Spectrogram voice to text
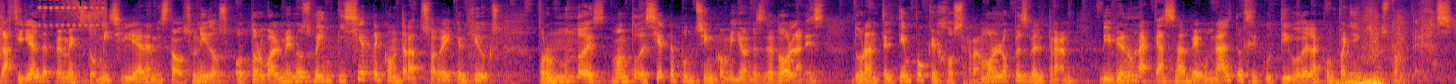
la filial de Pemex domiciliada en Estados Unidos, otorgó al menos 27 contratos a Baker Hughes por un monto de 7.5 millones de dólares durante el tiempo que José Ramón López Beltrán vivió en una casa de un alto ejecutivo de la compañía en Houston, Texas.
